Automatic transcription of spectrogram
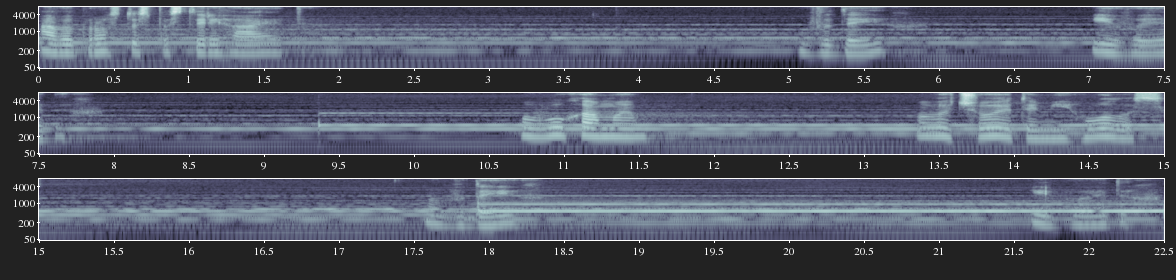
а ви просто спостерігаєте. Вдих і видих. Вухами ви чуєте мій голос, вдих і видих.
